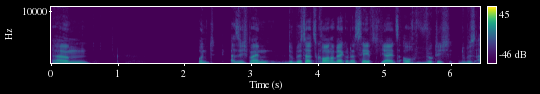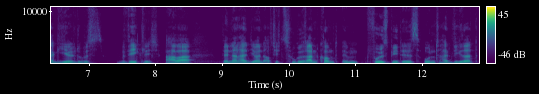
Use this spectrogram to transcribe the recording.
Ähm, und also ich meine, du bist als Cornerback oder Safety ja jetzt auch wirklich, du bist agil, du bist beweglich. Aber wenn dann halt jemand auf dich zugerannt kommt, im Fullspeed ist und halt, wie gesagt,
